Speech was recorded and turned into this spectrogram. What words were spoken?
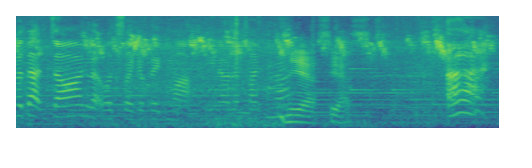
but that dog that looks like a big mop. You know what I'm talking about? Yes, yes. Ah!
